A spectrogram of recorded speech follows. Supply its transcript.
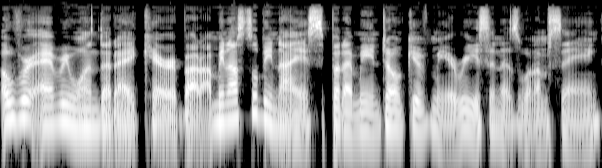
over everyone that I care about. I mean, I'll still be nice, but I mean, don't give me a reason is what I'm saying.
